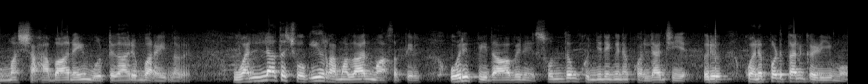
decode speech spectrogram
ഉമ്മ ഷഹബാനയും വീട്ടുകാരും പറയുന്നത്. വല്ലാത്ത ഷോക്ക് ഈ റമദാൻ മാസത്തിൽ ഒരു പിതാവിന് സ്വന്തം കുഞ്ഞിനെ ഇങ്ങനെ കൊല്ലാൻ ചെയ്യ ഒരു കൊലപ്പെടുത്താൻ കഴിയുമോ?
